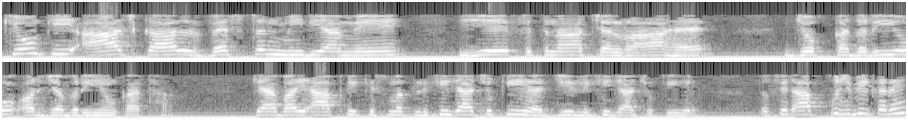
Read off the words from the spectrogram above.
کیونکہ آج کل ویسٹرن میڈیا میں یہ فتنہ چل رہا ہے جو قدریوں اور جبریوں کا تھا۔ کیا بھائی آپ کی قسمت لکھی جا چکی ہے؟ جی لکھی جا چکی ہے۔ تو پھر آپ کچھ بھی کریں۔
